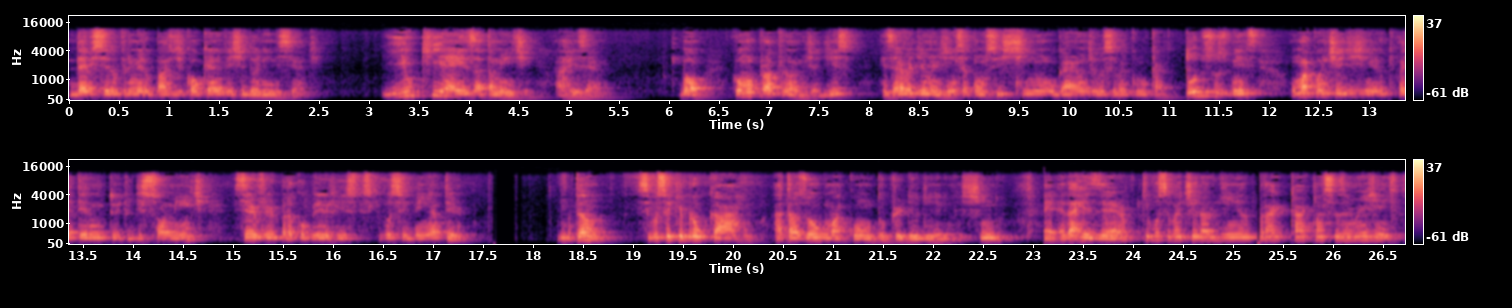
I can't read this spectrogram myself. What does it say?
deve ser o primeiro passo de qualquer investidor iniciante. E o que é exatamente a reserva? Bom, como o próprio nome já diz, reserva de emergência consiste em um lugar onde você vai colocar todos os meses uma quantia de dinheiro que vai ter o intuito de somente servir para cobrir riscos que você venha a ter. Então, se você quebrou o carro, atrasou alguma conta ou perdeu dinheiro investindo, é, é da reserva que você vai tirar o dinheiro para arcar com essas emergências,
